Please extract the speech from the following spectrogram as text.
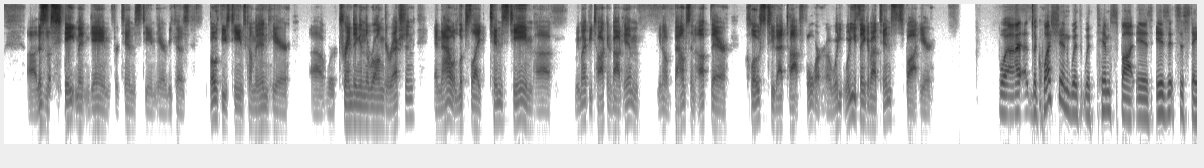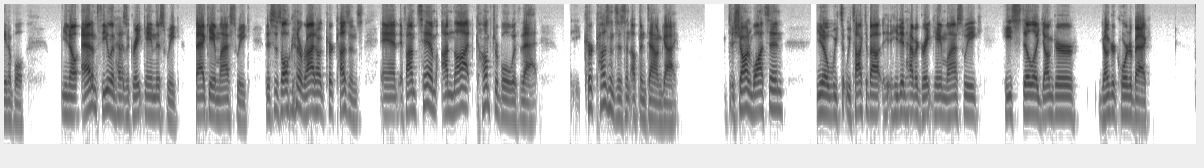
uh, this is a statement game for Tim's team here because both these teams coming in here uh, were trending in the wrong direction. And now it looks like Tim's team, uh, we might be talking about him, you know, bouncing up there close to that top four. Uh, what do you, what do you think about Tim's spot here? Boy, I, the question with with Tim's spot is is it sustainable? You know, Adam Thielen has a great game this week, bad game last week. This is all going to ride on Kirk Cousins. And if I'm Tim, I'm not comfortable with that. Kirk Cousins is an up and down guy. Deshaun Watson, you know, we t- we talked about he didn't have a great game last week. He's still a younger younger quarterback.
